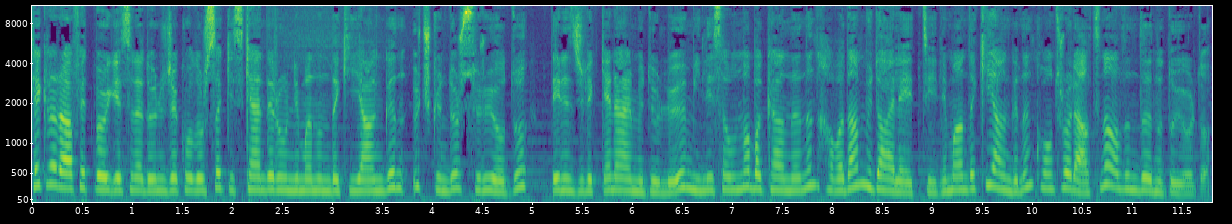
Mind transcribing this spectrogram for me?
Tekrar afet bölgesine dönecek olursak İskenderun Limanı'ndaki yangın 3 gündür sürüyordu. Denizcilik Genel Müdürlüğü, Milli Savunma Bakanlığı'nın havadan müdahale ettiği limandaki yangının kontrol altına alındığını duyurdu.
